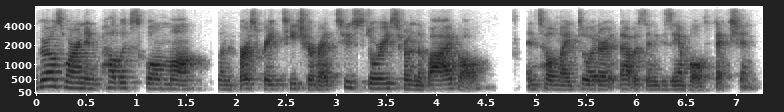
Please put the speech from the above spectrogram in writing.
Girls weren't in public school month when the first grade teacher read two stories from the Bible and told my daughter that was an example of fiction.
